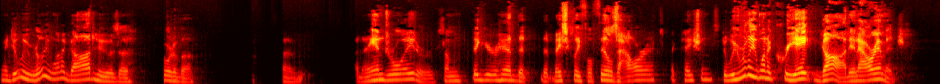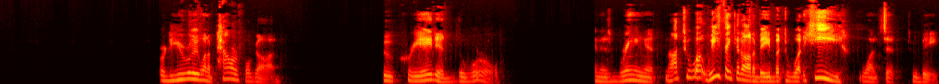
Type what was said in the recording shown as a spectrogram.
I mean, do we really want a God who is a sort of a, a an android or some figurehead that, that basically fulfills our expectations? Do we really want to create God in our image? Or do you really want a powerful God who created the world and is bringing it not to what we think it ought to be, but to what He wants it to be?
